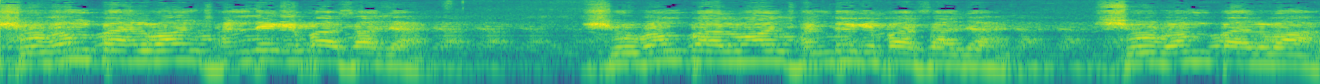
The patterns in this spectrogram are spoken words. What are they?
शुभम पहलवान झंडे के पास आ जाए। शुभम पहलवान झंडे के पास आ जाए। शुभम पहलवान।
